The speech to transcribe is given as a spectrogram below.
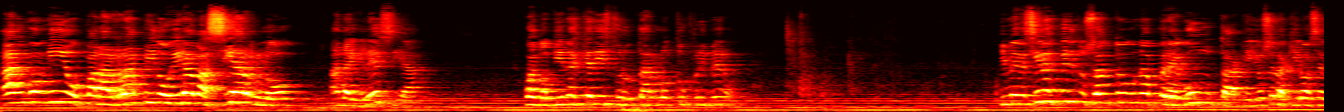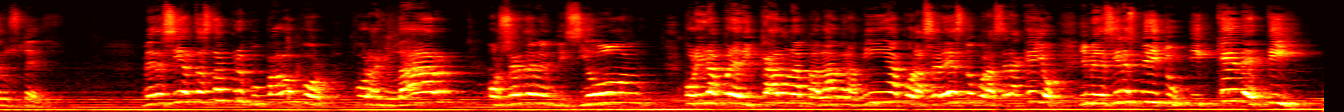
algo mío para rápido ir a vaciarlo a la iglesia cuando tienes que disfrutarlo tú primero. Y me decía el Espíritu Santo una pregunta que yo se la quiero hacer a usted. Me decía, ¿estás tan preocupado por, por ayudar, por ser de bendición, por ir a predicar una palabra mía, por hacer esto, por hacer aquello? Y me decía el Espíritu, ¿y qué de ti?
